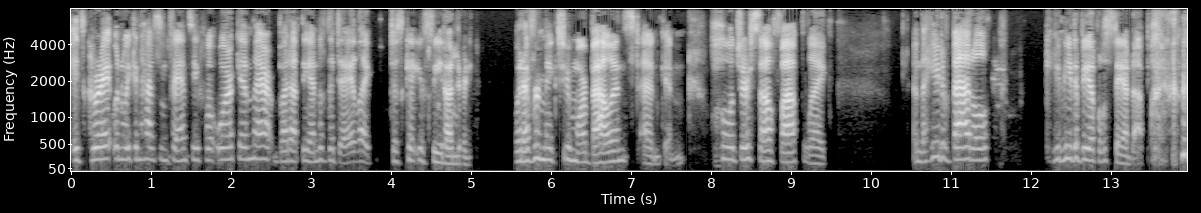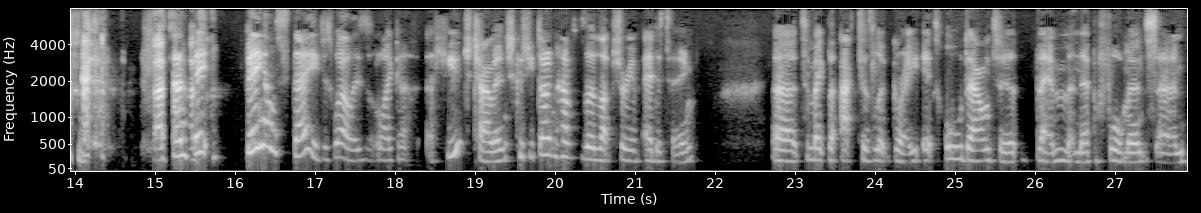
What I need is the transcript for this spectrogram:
it's great when we can have some fancy footwork in there, but at the end of the day, like just get your feet underneath. Whatever makes you more balanced and can hold yourself up like in the heat of battle, you need to be able to stand up. that's and that's... Be, being on stage as well is like a, a huge challenge because you don't have the luxury of editing uh, to make the actors look great. It's all down to them and their performance, and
